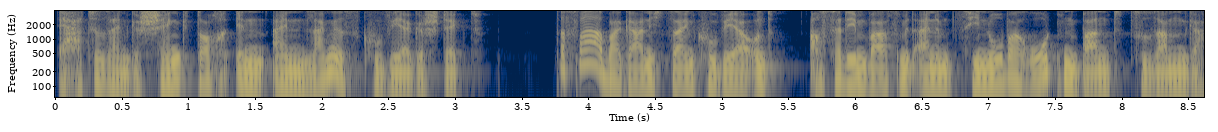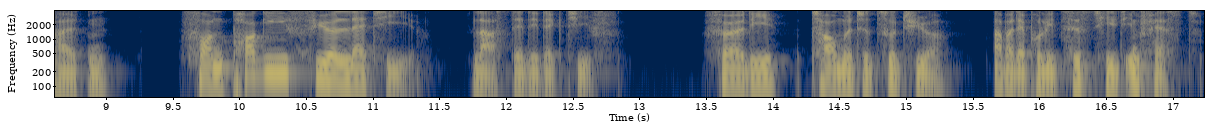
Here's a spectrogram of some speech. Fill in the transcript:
Er hatte sein Geschenk doch in ein langes Kuvert gesteckt. Das war aber gar nicht sein Kuvert und außerdem war es mit einem zinnoberroten Band zusammengehalten. Von Poggy für Letty, las der Detektiv. Ferdy taumelte zur Tür, aber der Polizist hielt ihn fest.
